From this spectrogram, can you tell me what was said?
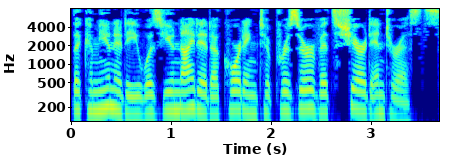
the community was united according to preserve its shared interests.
